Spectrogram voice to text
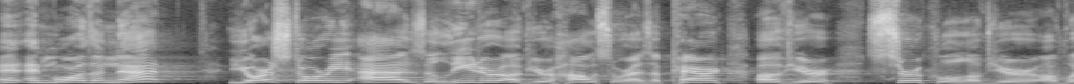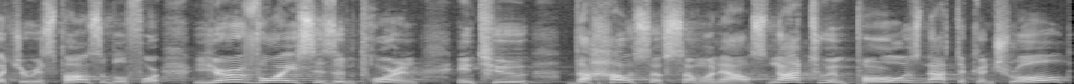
And, and more than that, your story as a leader of your house or as a parent of your circle of, your, of what you're responsible for, your voice is important into the house of someone else. Not to impose, not to control,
